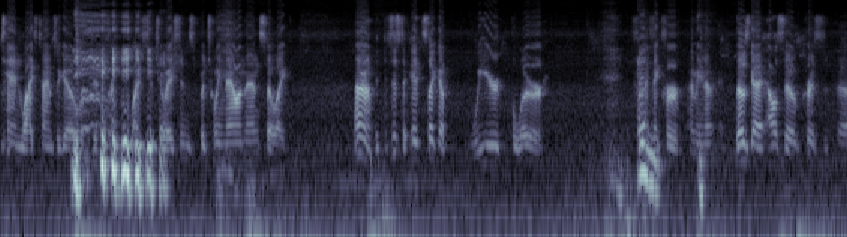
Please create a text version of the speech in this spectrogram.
ten lifetimes ago with different life situations between now and then. So like, I don't know. It's just it's like a weird blur. For, I think for I mean uh, those guys also Chris uh,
